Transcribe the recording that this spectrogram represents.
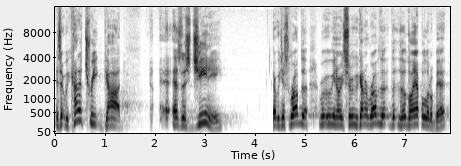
is that we kind of treat God as this genie that we just rub the, you know, so we kind of rub the, the, the lamp a little bit,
